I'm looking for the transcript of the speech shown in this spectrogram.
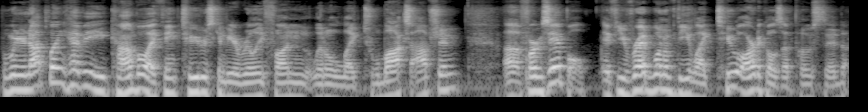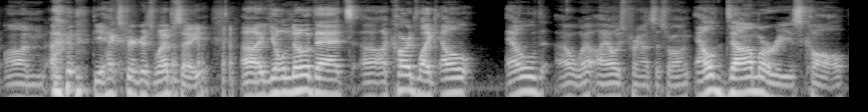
But when you're not playing heavy combo, I think tutors can be a really fun little like toolbox option. Uh, for example, if you've read one of the like two articles I posted on the Hexdrinkers website, uh, you'll know that uh, a card like El Eld oh well I always pronounce this wrong Eldamari's call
